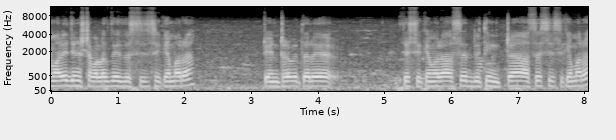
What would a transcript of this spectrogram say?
আমার এই জিনিসটা ভালো লাগছে, এই যে সিসি ক্যামেরা ট্রেনটার ভিতরে সিসি ক্যামেরা আছে, দুই তিনটা আছে সিসি ক্যামেরা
